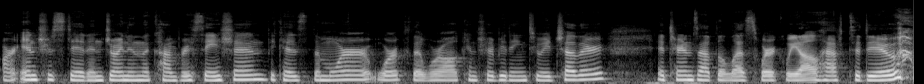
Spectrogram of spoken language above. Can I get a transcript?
are interested in joining the conversation because the more work that we're all contributing to each other, it turns out the less work we all have to do.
